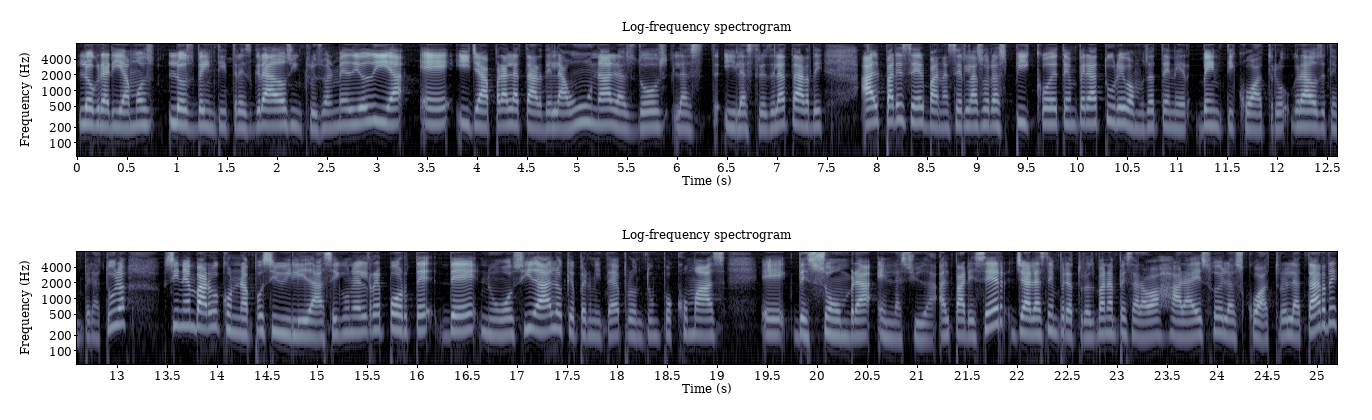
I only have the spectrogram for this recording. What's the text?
lograríamos los 23 grados incluso al mediodía eh, y ya para la tarde la 1, las 2 las, y las 3 de la tarde, al parecer van a ser las horas pico de temperatura y vamos a tener 24 grados de temperatura. Sin embargo, con una posibilidad, según el reporte, de nubosidad, lo que permita de pronto un poco más eh, de sombra en la ciudad. Al parecer, ya las temperaturas van a empezar a bajar a eso de las 4 de la tarde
